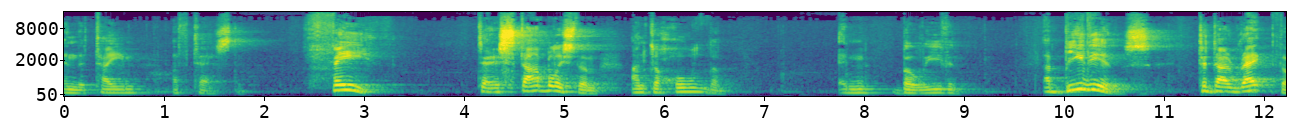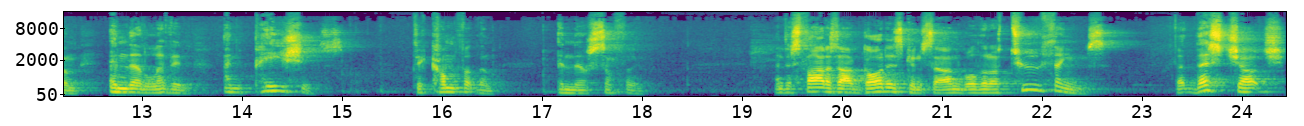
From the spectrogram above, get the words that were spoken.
in the time of testing. Faith to establish them and to hold them in believing. Obedience to direct them in their living. And patience to comfort them in their suffering. And as far as our God is concerned, well, there are two things that this church,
